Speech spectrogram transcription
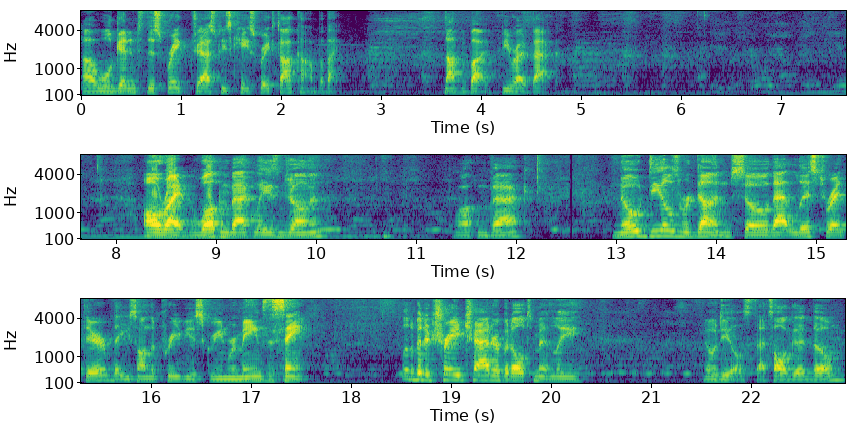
uh, we'll get into this break. JaspysCaseBreaks.com. Bye-bye. Not bye-bye. Be right back. All right, welcome back, ladies and gentlemen. Welcome back. No deals were done, so that list right there that you saw on the previous screen remains the same. A little bit of trade chatter, but ultimately, no deals. That's all good, though.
